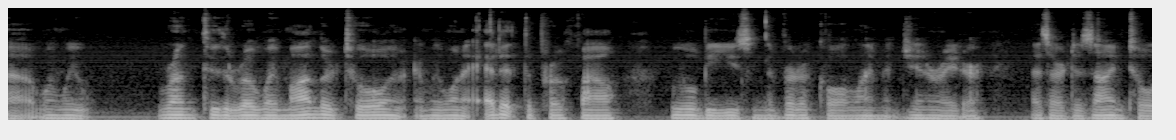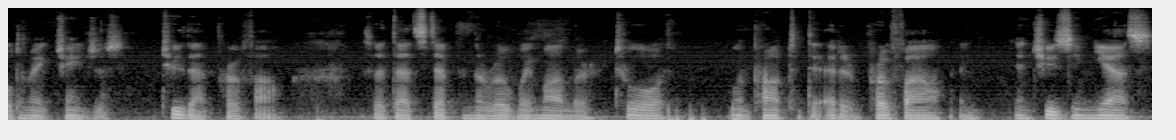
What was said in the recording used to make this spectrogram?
uh, when we run through the roadway modeler tool and, and we want to edit the profile, we will be using the vertical alignment generator as our design tool to make changes to that profile. So at that step in the roadway modeler tool, when prompted to edit a profile and, and choosing yes,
